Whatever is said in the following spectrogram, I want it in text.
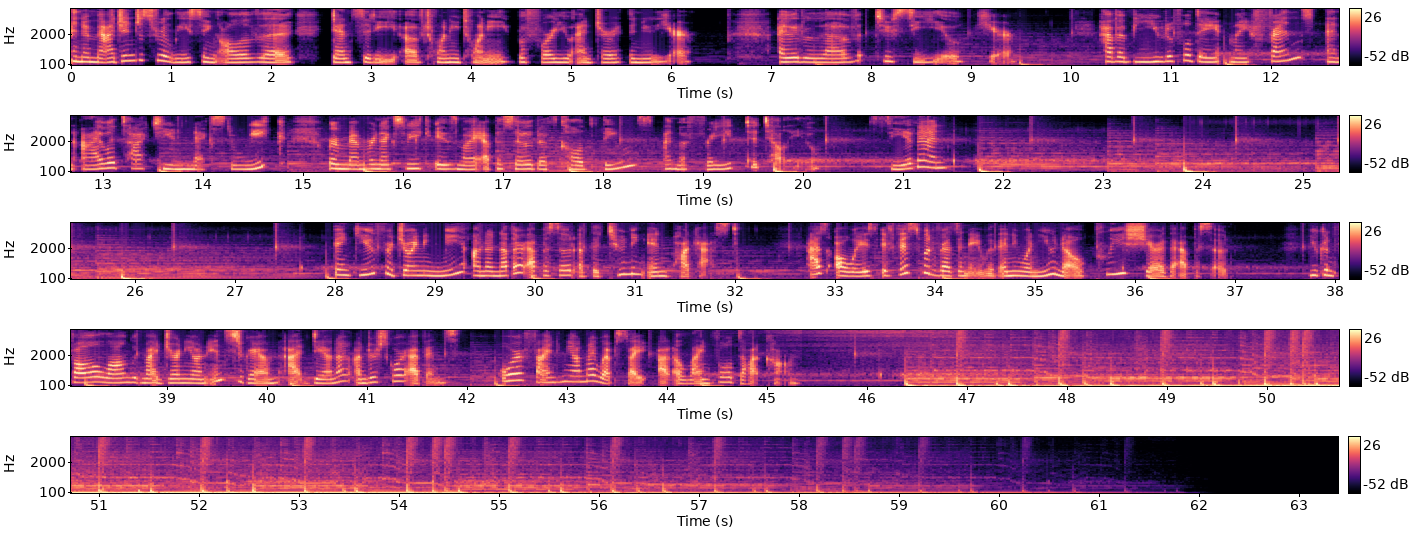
And imagine just releasing all of the density of 2020 before you enter the new year. I would love to see you here. Have a beautiful day, my friends, and I will talk to you next week. Remember, next week is my episode that's called Things I'm Afraid to Tell You. See you then. Thank you for joining me on another episode of the Tuning In podcast. As always, if this would resonate with anyone you know, please share the episode. You can follow along with my journey on Instagram at Dana underscore Evans or find me on my website at alignful.com.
